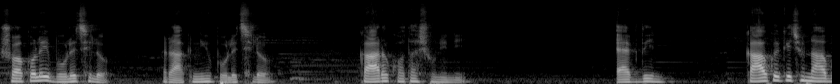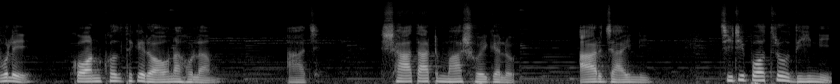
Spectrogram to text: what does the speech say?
সকলেই বলেছিল রাগনিও বলেছিল, কারও কথা শুনিনি। একদিন কাউকে কিছু না বলে কনখল থেকে রওনা হলাম। আজ সাত আট মাস হয়ে গেল, আর যাইনি, চিঠিপত্রও দিইনি,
